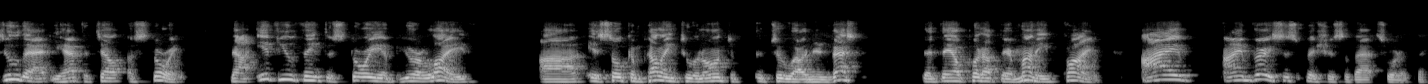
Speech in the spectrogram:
do that, you have to tell a story. Now, if you think the story of your life uh, is so compelling to an to an investor that they'll put up their money, fine. I I'm very suspicious of that sort of thing.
